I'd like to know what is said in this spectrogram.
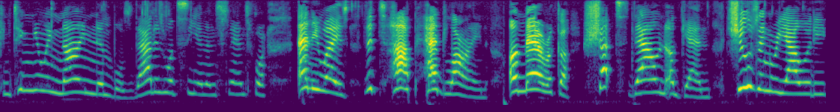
Continuing Nine Nimbles. That is what CNN stands for. Anyways, the top headline America shuts down again, choosing reality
